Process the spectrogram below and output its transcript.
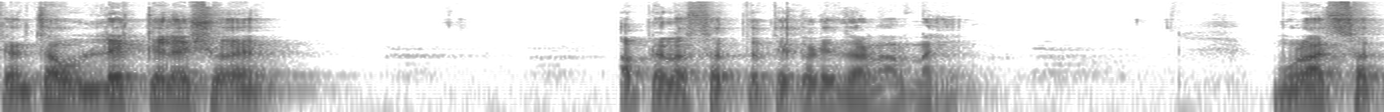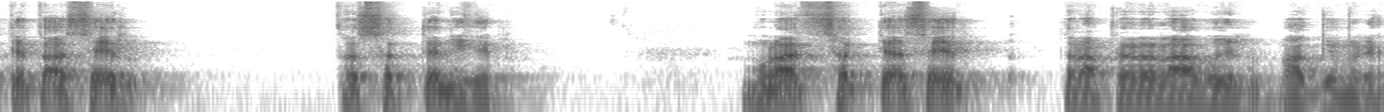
त्यांचा उल्लेख केल्याशिवाय आपल्याला सत्यतेकडे जाणार नाही. मुळात सत्यता असेल तर सत्य निघेल. मुळात सत्य असेल तर आपल्याला लाभ होईल भाग्य मिळेल.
